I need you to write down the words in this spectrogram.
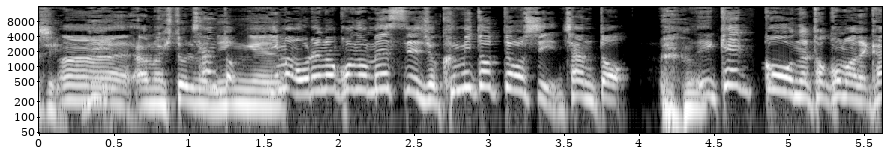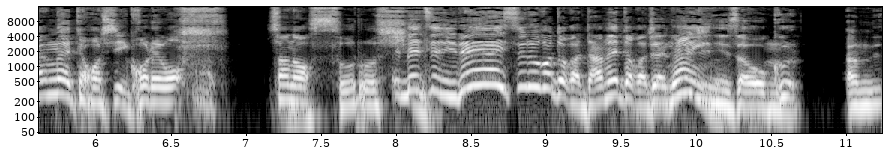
しい。うんあの、一人の人ちゃんと間。今俺のこのメッセージを汲み取ってほしい。ちゃんと。え 結構なとこまで考えてほしい、これを。その、恐ろしい。別に恋愛することがダメとかじじゃあ、ゃない。レイジにさ、送る、あの、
